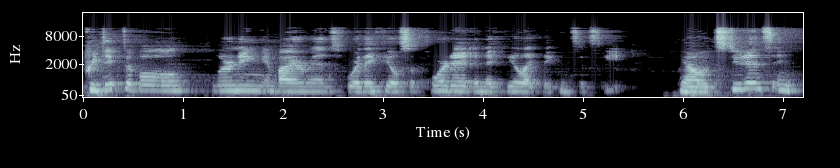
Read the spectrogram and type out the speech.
predictable learning environment where they feel supported and they feel like they can succeed. You know, students in,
